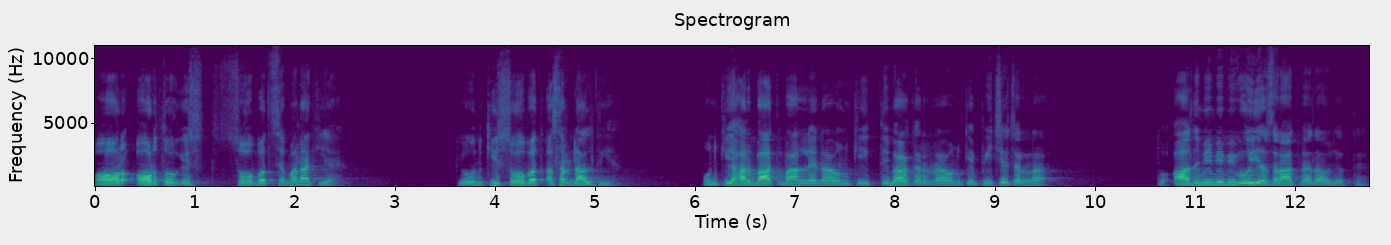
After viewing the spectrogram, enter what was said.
اور عورتوں کی صحبت سے منع کیا ہے کہ ان کی صحبت اثر ڈالتی ہے۔ ان کی ہر بات مان لینا، ان کی اتباع کرنا، ان کے پیچھے چلنا۔ تو آدمی میں بھی وہی اثرات پیدا ہو جاتے ہیں۔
